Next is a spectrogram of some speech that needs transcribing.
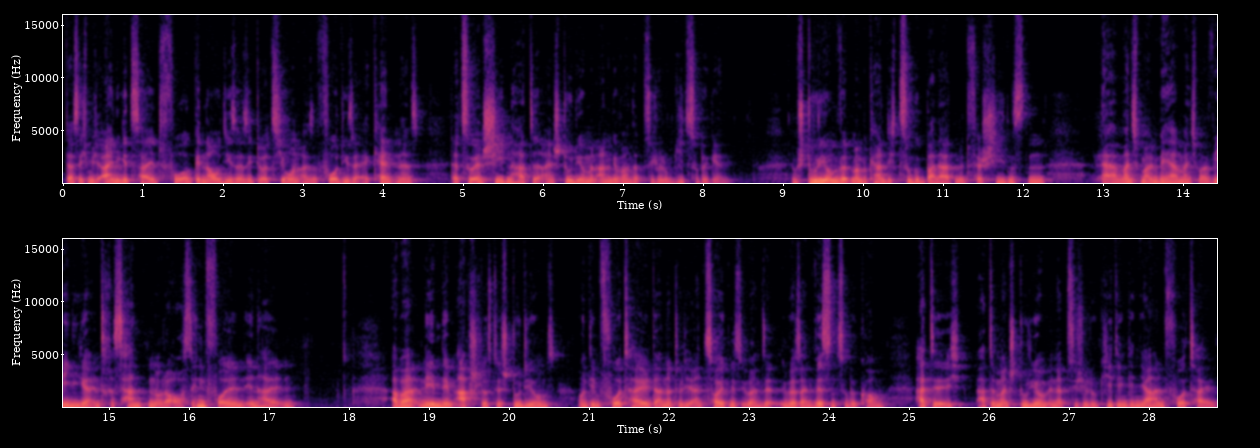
dass ich mich einige Zeit vor genau dieser Situation, also vor dieser Erkenntnis, dazu entschieden hatte, ein Studium in angewandter Psychologie zu beginnen. Im Studium wird man bekanntlich zugeballert mit verschiedensten, na, manchmal mehr, manchmal weniger interessanten oder auch sinnvollen Inhalten. Aber neben dem Abschluss des Studiums und dem Vorteil, dann natürlich ein Zeugnis über, über sein Wissen zu bekommen, hatte, ich, hatte mein Studium in der Psychologie den genialen Vorteil,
